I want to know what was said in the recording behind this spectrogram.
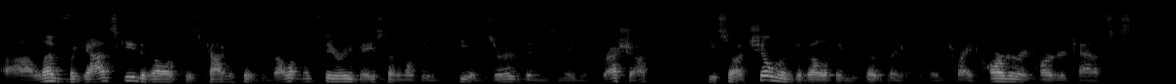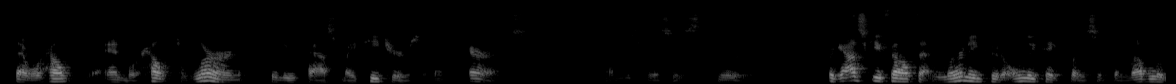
Uh, Lev Vygotsky developed his cognitive development theory based on what the, he observed in his native Russia. He saw children developing because they, they tried harder and harder tasks that were helped and were helped to learn the new tasks by teachers and parents. And this was his theory. Vygotsky felt that learning could only take place if the level of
